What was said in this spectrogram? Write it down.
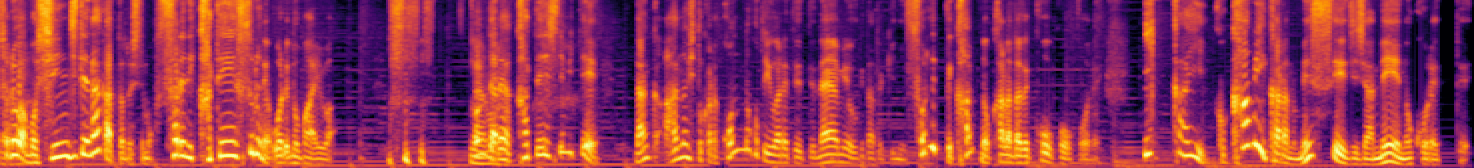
それはもう信じてなかったとしてもそれに仮定するね俺の場合は。ほんだら仮定してみてなんかあの人からこんなこと言われてって悩みを受けた時にそれって神の体でこうこうこうで一回こう神からのメッセージじゃねえのこれって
